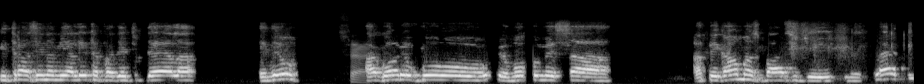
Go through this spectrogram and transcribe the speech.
e trazendo a minha letra para dentro dela, entendeu? Certo. Agora eu vou eu vou começar a pegar umas bases de, de trap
